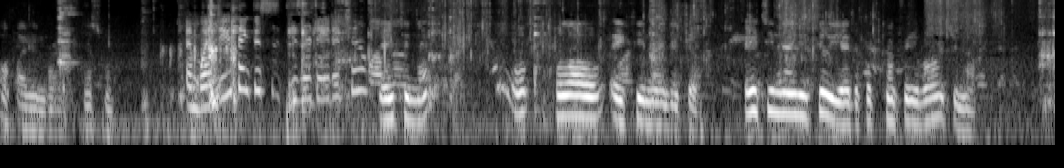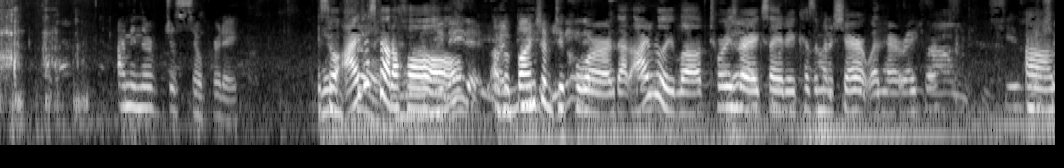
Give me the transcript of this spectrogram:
Oh, I didn't buy this one. And when do you think this is, these are dated to? 18, oh, below 1892. 1892, you had to put country of origin up. I mean, they're just so pretty. So I just got a haul You need it. of a bunch of decor that I really love. Tori's very excited because I'm going to share it with her, right, Tori? Um,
